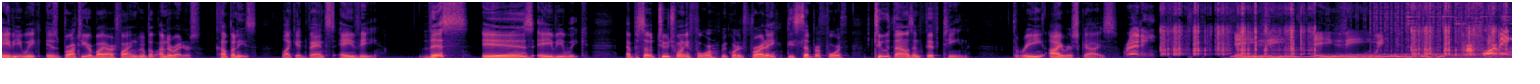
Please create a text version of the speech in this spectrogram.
AV Week is brought to you by our fine group of underwriters, companies like Advanced AV. This is AV Week, episode 224, recorded Friday, December 4th, 2015. Three Irish guys. Ready. AV, AV Week. Performing.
